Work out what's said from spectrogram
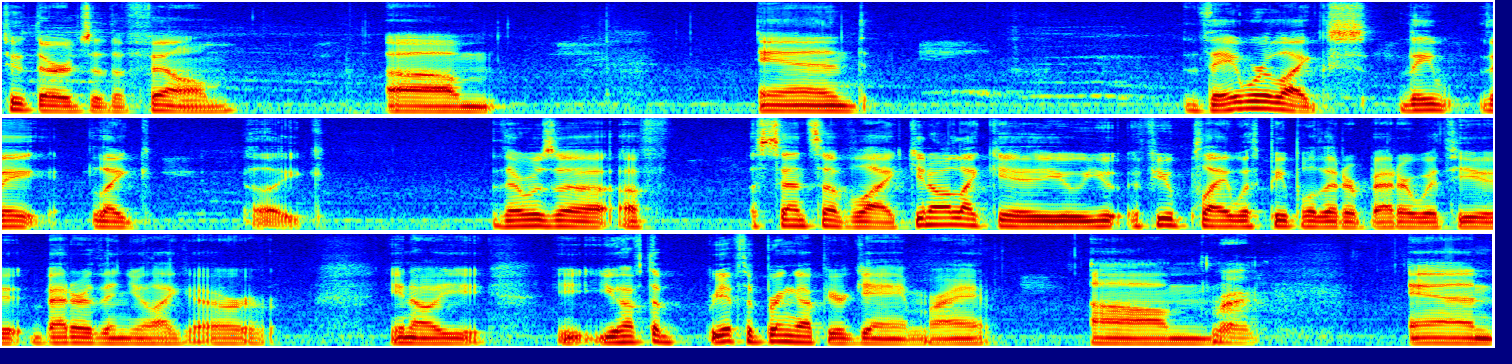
two thirds of the film, um, and they were like they they like like there was a, a, a sense of like you know like you, you if you play with people that are better with you better than you like or you know you you have to you have to bring up your game right? Um, right and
